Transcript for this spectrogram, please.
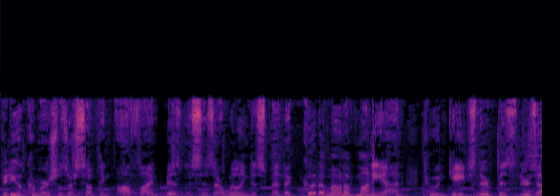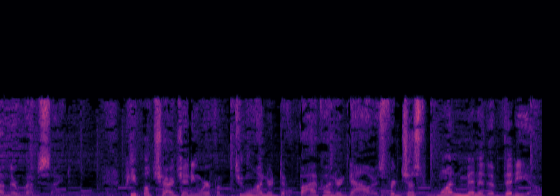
Video commercials are something offline businesses are willing to spend a good amount of money on to engage their visitors on their website. People charge anywhere from $200 to $500 for just one minute of video.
